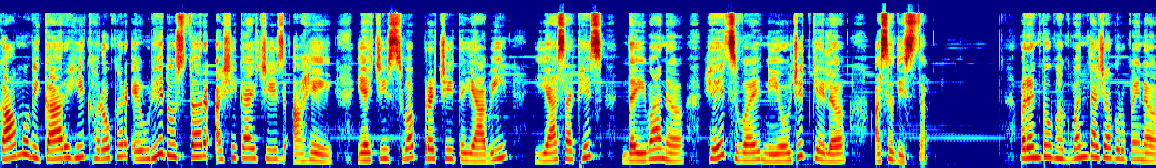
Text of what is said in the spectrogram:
कामविकार ही खरोखर एवढी दुस्तर अशी काय चीज आहे याची स्वप्रचित यावी? यासाठीच दैवानं हेच वय नियोजित केलं असं दिसतं. परंतु भगवंताच्या कृपेनं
